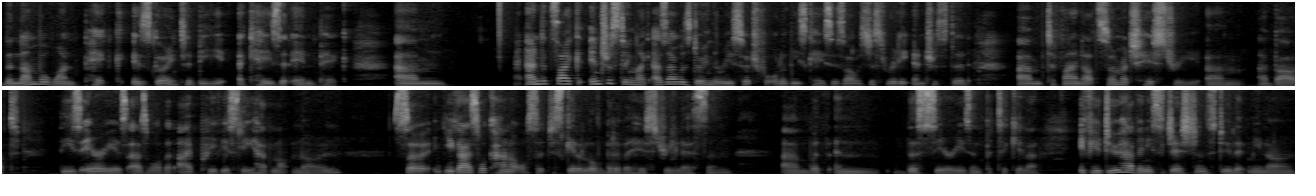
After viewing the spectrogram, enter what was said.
the number one pick is going to be a KZN pick. Um, and it's like interesting, like as I was doing the research for all of these cases, I was just really interested um, to find out so much history um, about these areas as well that I previously had not known. So you guys will kind of also just get a little bit of a history lesson um, within this series in particular. If you do have any suggestions, do let me know,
